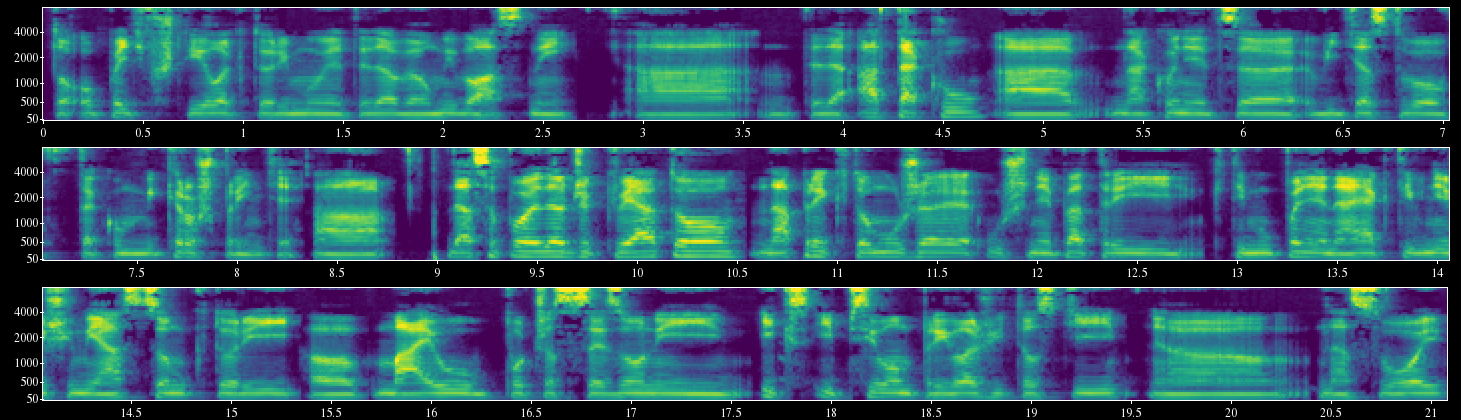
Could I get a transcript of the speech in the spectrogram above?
to opäť v štýle, ktorý mu je teda veľmi vlastný a teda ataku a nakoniec e, víťazstvo v takom mikrošprinte. A dá sa povedať, že Kviato napriek tomu, že už nepatrí k tým úplne najaktívnejším jazdcom, ktorí uh, majú počas sezóny XY príležitosti uh, na svoj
